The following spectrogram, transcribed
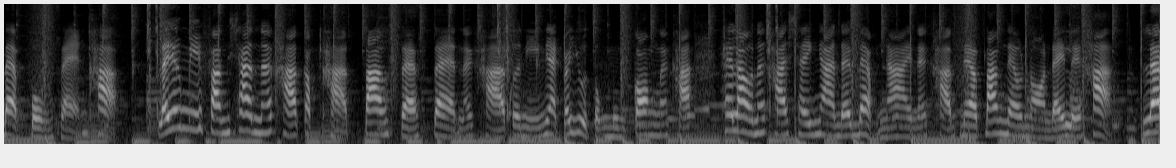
แบบโปร่งแสงค่ะ และยังมีฟังก์ชันนะคะกับขาตั้ง stand stand นะคะ ตัวนี้เนี่ยก็อยู่ตรงมุมกล้องนะคะ ให้เรานะคะใช้งานได้แบบง่ายนะคะ แนวตั้งแนวนอนได้เลยค่ะ และ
